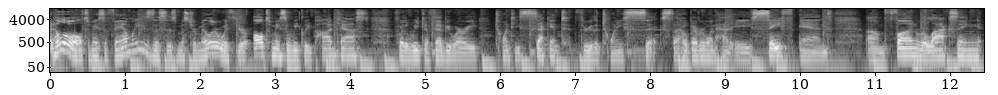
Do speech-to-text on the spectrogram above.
right, hello, Alta Mesa families. This is Mr. Miller with your Alta Mesa Weekly podcast for the week of February 22nd through the 26th. I hope everyone had a safe and um, fun, relaxing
